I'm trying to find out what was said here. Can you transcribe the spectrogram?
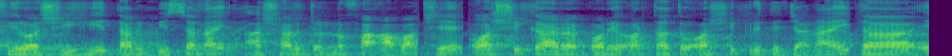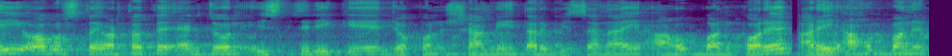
ফিরশিহি, তার বিছানায় আসার জন্য, ফা আবা সে অস্বীকার করে, অর্থাৎ অস্বীকৃতি জানায়, তা এই অবস্থা অবস্থায়, অর্থাৎ একজন স্ত্রীকে যখন স্বামী তার বিছানায় আহ্বান করে, আর এই আহ্বানের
